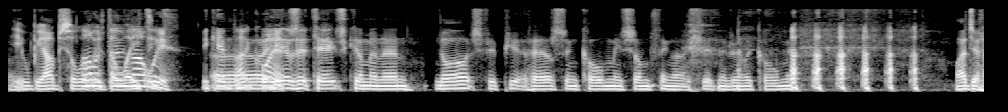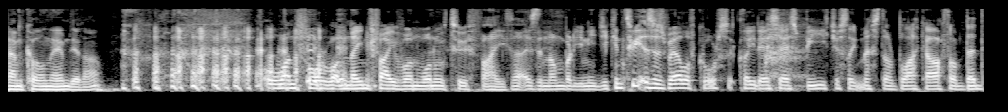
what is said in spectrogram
he'll be I absolutely was down that way. delighted. He kept that Uh, quiet. Here's a text coming in. No, it's for Peter Harrison. Called me something that I shouldn't have really called me. Imagine him calling the MD that. Oh one four one nine five one one zero two five. That is the number you need. You can tweet us as well, of course, at Clyde SSB, just like Mister Black Arthur did.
